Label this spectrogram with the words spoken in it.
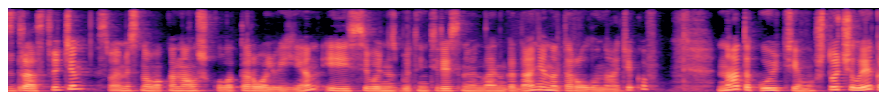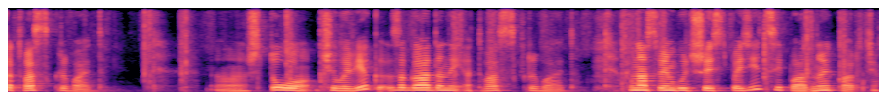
Здравствуйте, с вами снова канал Школа Таро Альвиен и сегодня у нас будет интересное онлайн-гадание на Таро Лунатиков на такую тему. Что человек от вас скрывает? А, что человек загаданный от вас скрывает? У нас с вами будет 6 позиций по одной карте.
